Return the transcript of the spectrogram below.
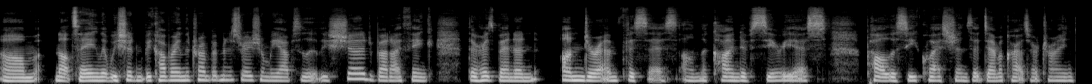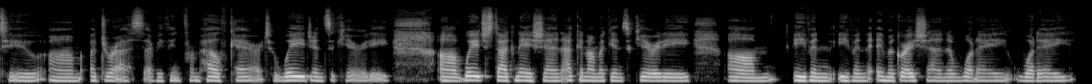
Um, not saying that we shouldn't be covering the Trump administration, we absolutely should, but I think there has been an underemphasis on the kind of serious policy questions that Democrats are trying to um, address everything from healthcare to wage insecurity, uh, wage stagnation, economic insecurity, um, even even immigration and what a what a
